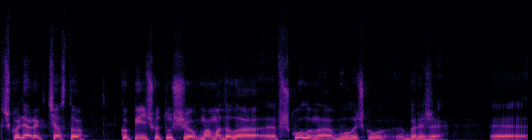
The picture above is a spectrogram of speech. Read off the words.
школярик часто копієчку ту, що мама дала е, в школу на вуличку береже. Е,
